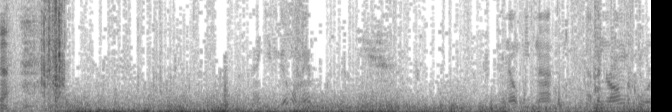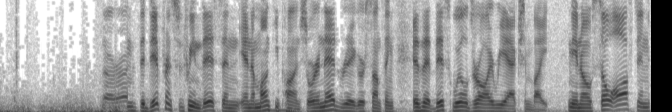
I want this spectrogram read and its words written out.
I think he's a good one, man. Nope, he's not. I've been wrong before. It's all right. The difference between this and, and a monkey punch or a Ned rig or something is that this will draw a reaction bite. You know, so often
